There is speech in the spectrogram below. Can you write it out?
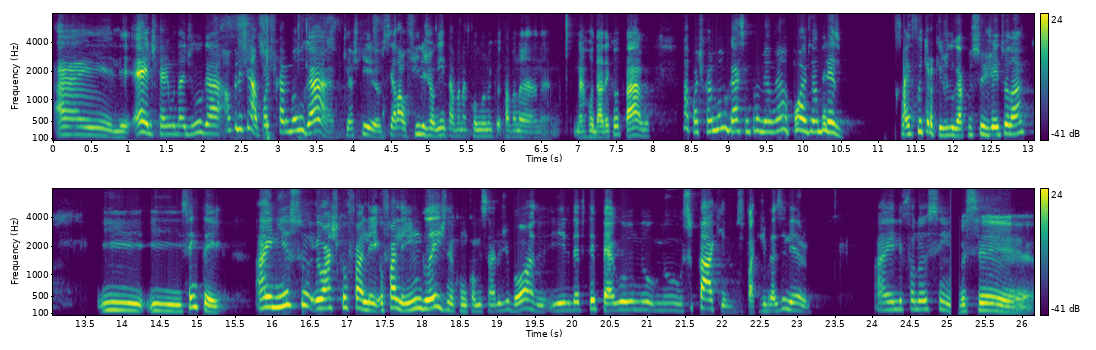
Aí ele, é, eles querem mudar de lugar. Aí eu falei assim, ah, pode ficar no meu lugar, porque acho que, sei lá, o filho de alguém tava na coluna que eu tava na, na, na rodada que eu tava. Ah, pode ficar no meu lugar, sem problema. Ah, pode, ah, beleza. Aí fui, troquei de lugar com o sujeito lá e, e sentei. Aí nisso, eu acho que eu falei, eu falei em inglês, né, com o comissário de bordo, e ele deve ter pego o meu, meu sotaque, sotaque de brasileiro. Aí ele falou assim: Você.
